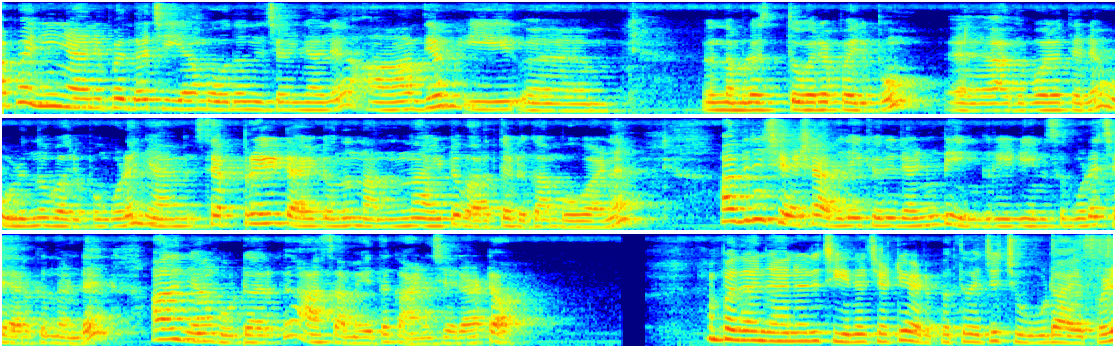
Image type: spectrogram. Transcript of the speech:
അപ്പോൾ ഇനി ഞാനിപ്പോൾ എന്താ ചെയ്യാൻ പോകുന്നതെന്ന് വെച്ച് കഴിഞ്ഞാൽ ആദ്യം ഈ നമ്മുടെ തുവരപ്പരിപ്പും ആ, അതുപോലെ തന്നെ ഉഴുന്ന് പരിപ്പും കൂടെ ഞാൻ സെപ്പറേറ്റ് ആയിട്ടൊന്ന് നന്നായിട്ട് വറുത്തെടുക്കാൻ പോവുകയാണ് അതിനുശേഷം അതിലേക്ക് ഒരു രണ്ട് ഇൻഗ്രീഡിയൻസും കൂടെ ചേർക്കുന്നുണ്ട്. അത് ഞാൻ കൂട്ടുകാർക്ക് ആ സമയത്ത് കാണിച്ചു തരാം കേട്ടോ അപ്പോൾ ഇതാ ഞാനൊരു ചീനച്ചട്ടി അടുപ്പത്ത് വെച്ച് ചൂടായപ്പോൾ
